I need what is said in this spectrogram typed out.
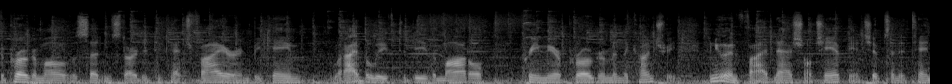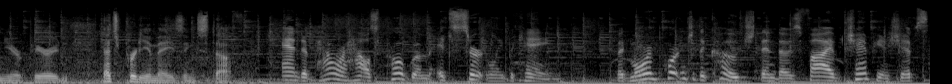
the program all of a sudden started to catch fire and became what I believe to be the model premier program in the country. When you win five national championships in a 10 year period, that's pretty amazing stuff. And a powerhouse program it certainly became. But more important to the coach than those five championships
